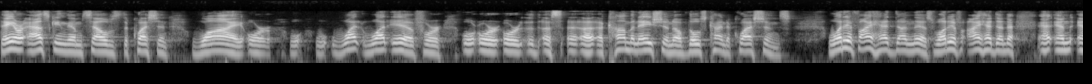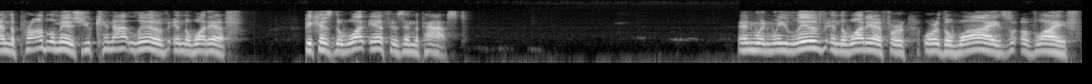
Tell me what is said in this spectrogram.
they are asking themselves the question, why or what what if or or or, or a, a, combination of those kind of questions. What if I had done this? What if I had done that? And, and, and the problem is you cannot live in the what if because the what if is in the past. And when we live in the what if or, or the whys of life,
